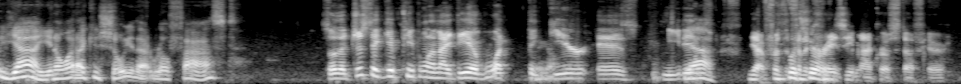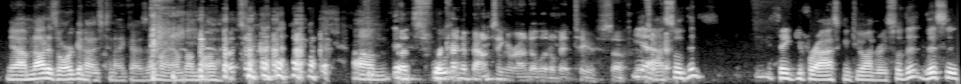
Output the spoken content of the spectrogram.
Yeah, you know what? I can show you that real fast. So that just to give people an idea of what the gear is needed. Yeah, yeah, for the for, for the sure. crazy macro stuff here. Yeah, I'm not as organized tonight, guys. Am I? I'm, I'm, uh... That's okay. um, That's, we're kind of bouncing around a little bit too. So yeah. Okay. So this. Thank you for asking, too, Andre. So th- this is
